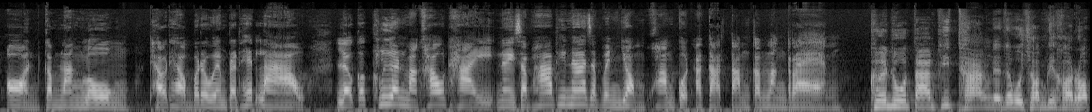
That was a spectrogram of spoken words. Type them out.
ๆอ่อนกำลังลง แถวแถวๆบริเวณประเทศลาว แล้วก็เคลื่อนมาเข้าไทยในสภาพที่น่าจะเป็นหย่อมความกดอากาศต่ำกำลังแรง คือดูตามทิศทางเนี่ยท่านผู้ชมที่เคารพ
